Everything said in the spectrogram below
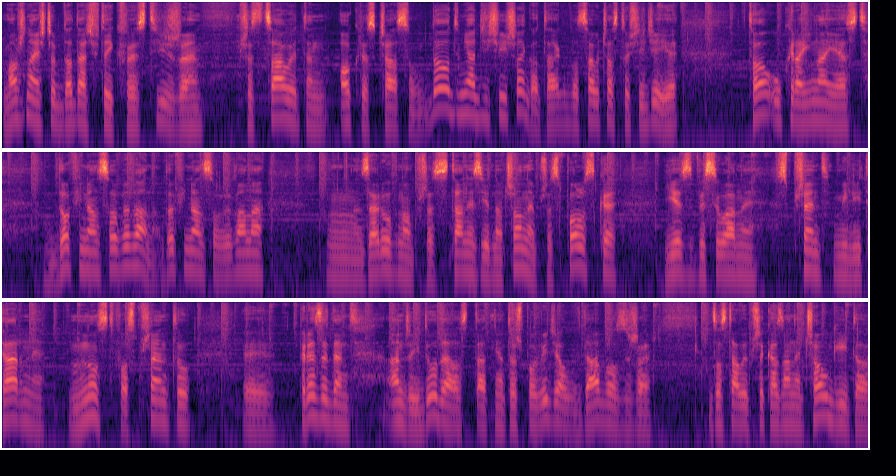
Można jeszcze dodać w tej kwestii, że przez cały ten okres czasu, do dnia dzisiejszego, tak, bo cały czas to się dzieje, to Ukraina jest dofinansowywana. Dofinansowywana mm, zarówno przez Stany Zjednoczone, przez Polskę. Jest wysyłany sprzęt militarny, mnóstwo sprzętu. Y, prezydent Andrzej Duda ostatnio też powiedział w Davos, że zostały przekazane czołgi, to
